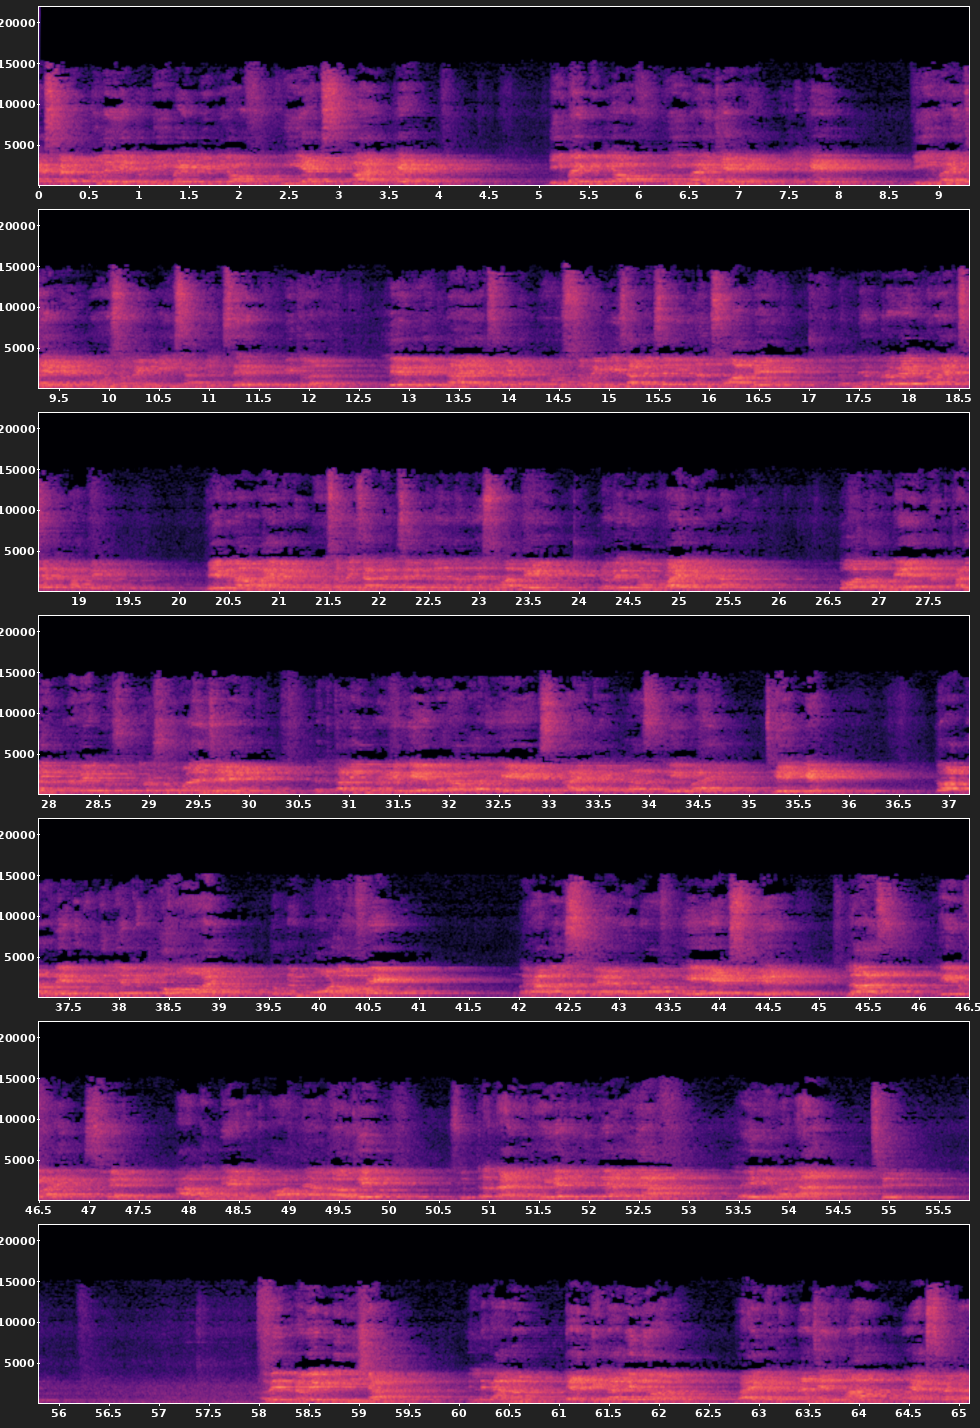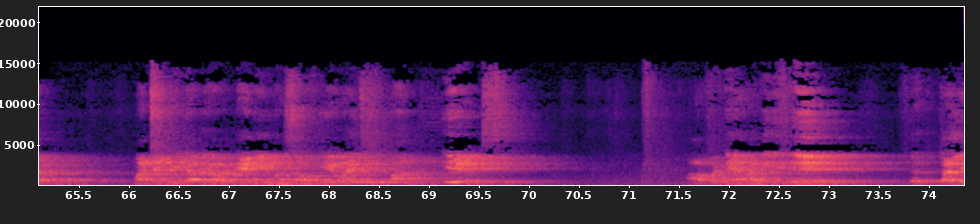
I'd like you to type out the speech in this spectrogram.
x ઘટકનું લઈએ તો d dt of vx i cap d dt of dy j cap એટલે કે dy j તો આ પ્રવેગનું મૂલ્ય કેટલું હોય તો કે મોડ ઓફ a બરાબર square root of ax square plus ay square આ બંને ઘટકો આપણે અગાઉ જે સૂત્ર ધાર્યું હતું એ જ રીતે અહીંયા લઈ લેવાના છે હવે પ્રવેગની દિશા એટલે કે આનો tan થીટા લઈ લેવાનો y ઘટકના છેદમાં x ઘટક માટે થીટા બરાબર tan ઇન્વર્સ ઓફ ay છેદમાં ax આપણને આવી રીતે તત્કાલીન પ્રવેગનું સૂત્ર એના મૂલ્યનું સૂત્ર અને પ્રવેગની દિશા મળે છે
